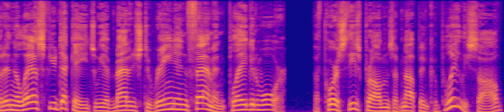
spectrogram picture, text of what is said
but in the last few decades, we have managed to rein in famine, plague, and war. Of course, these problems have not been completely solved,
